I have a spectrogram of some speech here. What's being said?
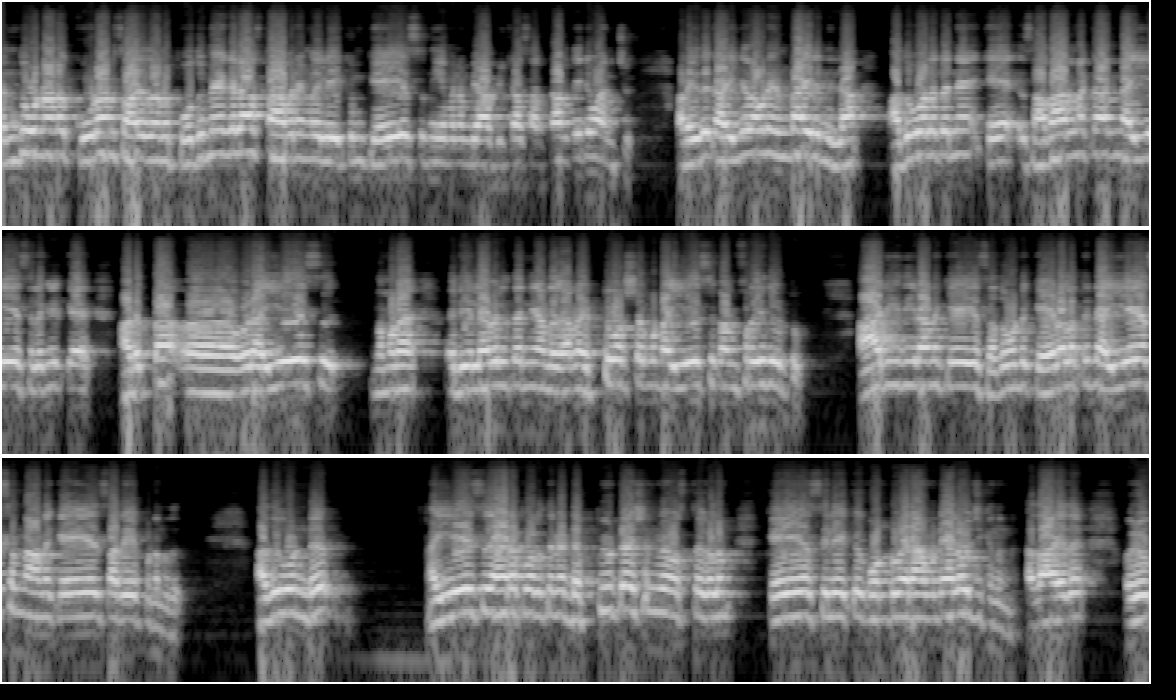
എന്തുകൊണ്ടാണ് കൂടാൻ സാധ്യത പൊതുമേഖലാ സ്ഥാപനങ്ങളിലേക്കും കെ എസ് നിയമനം വ്യാപിക്കാൻ സർക്കാർ തീരുമാനിച്ചു. അവിടെ ഇത് കഴിഞ്ഞ തവണ ഉണ്ടായിരുന്നില്ല. അതുപോലെ തന്നെ സാധാരണക്കാരന്റെ ഐ എ എസ് അല്ലെങ്കിൽ അടുത്ത ഒരു ഐ എ എസ് നമ്മുടെ ലെവൽ തന്നെയാണ്. കാരണം എട്ട് വർഷം കൊണ്ട് ഐ എ എസ് കൺഫർ ചെയ്ത് കിട്ടും. ആ രീതിയിലാണ് കെ എസ്. അതുകൊണ്ട് കേരളത്തിന്റെ ഐ എ എസ് എന്നാണ് കെ എസ് അറിയപ്പെടുന്നത്. അതുകൊണ്ട് ഐ എ എസുകാരെ പോലെ തന്നെ ഡെപ്യൂട്ടേഷൻ വ്യവസ്ഥകളും കെ എ എസിലേക്ക് കൊണ്ടുവരാൻ വേണ്ടി ആലോചിക്കുന്നുണ്ട്. അതായത് ഒരു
